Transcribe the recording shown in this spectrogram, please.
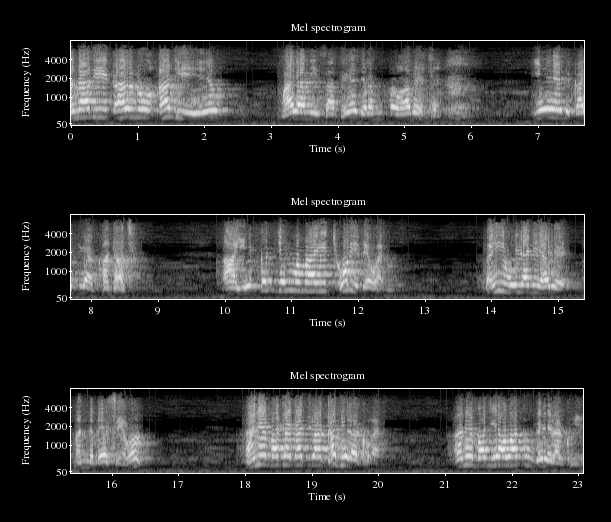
અનાદિ કાળનું આજીવ માયાની સાથે જ રમતો આવે છે. એ જ કાચરા ખાધા છે. આ એક જ જન્મમાં એ છોડી દેવાનું. કઈ ઓલાની હારે બંધ બેસે હો. અને પાછા કાચરા ખાધે રાખવા. અને પાછી આ વાતું ઘરે રાખવી.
